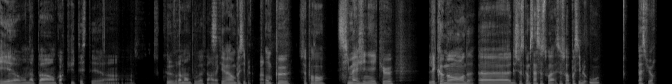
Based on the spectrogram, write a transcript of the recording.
et euh, on n'a pas encore pu tester euh, que vraiment on pouvait faire Ce avec. qui est vraiment possible. Ouais. On peut cependant s'imaginer que les commandes, euh, des choses comme ça, ce soit, ce soit possible ou pas sûr.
